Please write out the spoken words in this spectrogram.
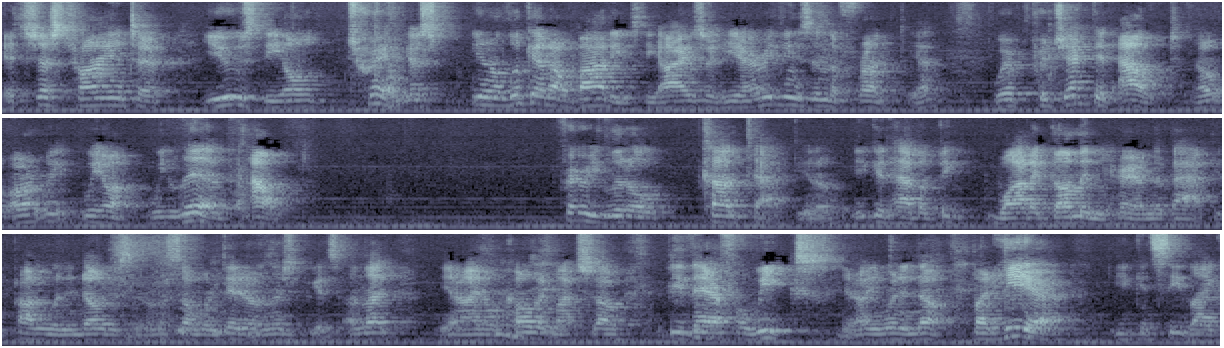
It's just trying to use the old trick. Just, you know, look at our bodies. The eyes are here, everything's in the front, yeah? We're projected out, aren't we? We are. We live out. Very little contact. You know, you could have a big wad of gum in your hair in the back. You probably wouldn't notice it unless someone did it, unless because unless you know I don't comb it much, so it'd be there for weeks. You know, you wouldn't know. But here, you can see like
